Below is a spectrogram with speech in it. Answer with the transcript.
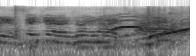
Take care. Enjoy your night.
